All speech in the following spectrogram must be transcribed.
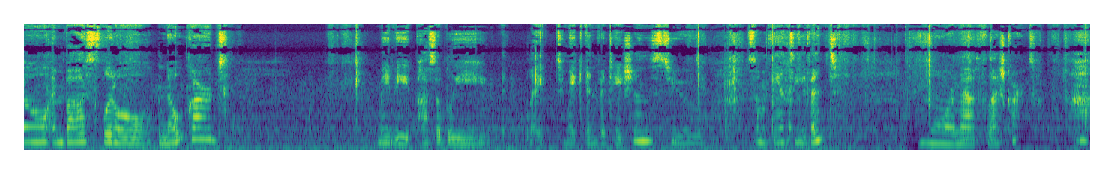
Oh, embossed little note cards. Maybe possibly like to make invitations to some fancy event. More math flashcards.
